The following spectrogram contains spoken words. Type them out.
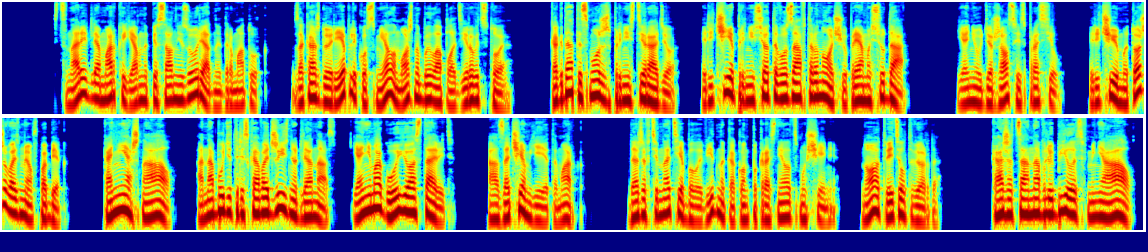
Сценарий для Марка явно писал незаурядный драматург. За каждую реплику смело можно было аплодировать стоя. «Когда ты сможешь принести радио? Ричия принесет его завтра ночью, прямо сюда. Я не удержался и спросил. Ричию мы тоже возьмем в побег? Конечно, Ал. Она будет рисковать жизнью для нас. Я не могу ее оставить. А зачем ей это, Марк? Даже в темноте было видно, как он покраснел от смущения, но ответил твердо. «Кажется, она влюбилась в меня, Ал».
